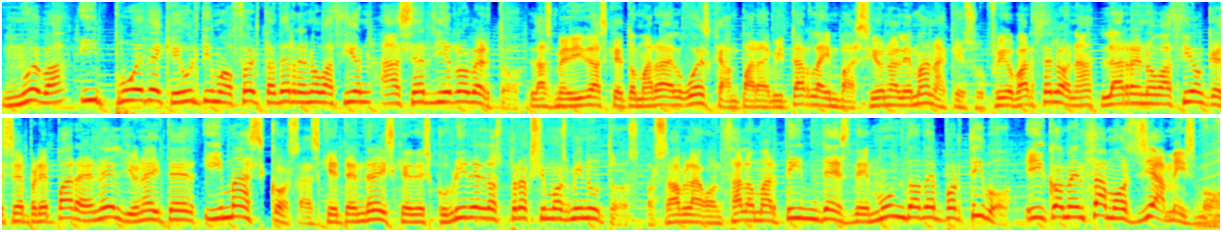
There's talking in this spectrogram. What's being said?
nueva y puede que última oferta de renovación a Sergi Roberto, las medidas que tomará el West Ham para evitar la invasión alemana que sufrió Barcelona, la renovación que se prepara en el United y más cosas que tendréis que descubrir en los próximos minutos. Os habla Gonzalo Martín desde Mundo Deportivo y comenzamos ya mismo.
